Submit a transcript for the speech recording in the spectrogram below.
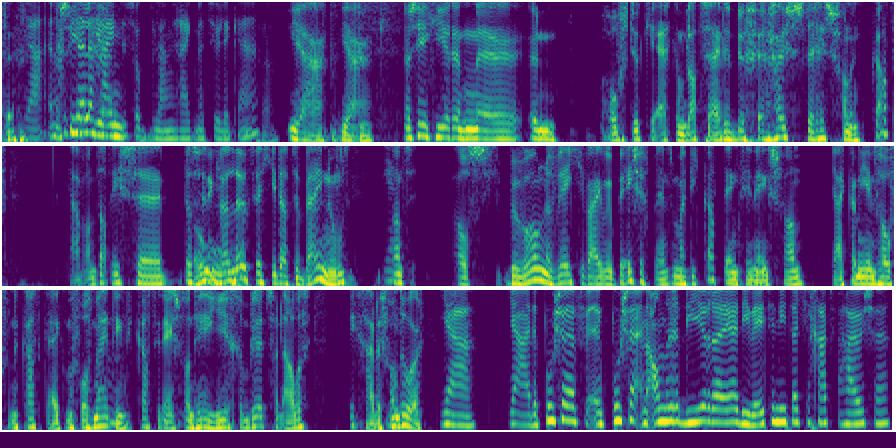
Ja, en gezelligheid een- is ook belangrijk natuurlijk. Hè? Ja, ja. Dan zie ik hier een, eh, een hoofdstukje, eigenlijk een bladzijde. De verhuisstress van een kat. Ja, want dat, is, eh, dat vind ik Oh. wel leuk dat je dat erbij noemt. Ja. Want als bewoner weet je waar je mee bezig bent. Maar die kat denkt ineens van... Ja, ik kan niet in het hoofd van een kat kijken. Maar volgens mij denkt die kat ineens van... Hé, hier gebeurt van alles. Ik ga er vandoor. Ja, ja de poezen, poezen en andere dieren, ja, die weten niet dat je gaat verhuizen.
